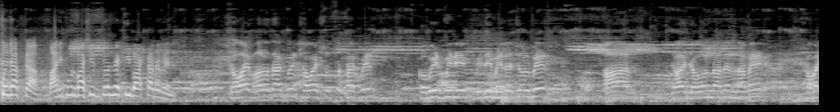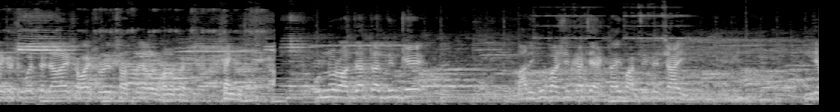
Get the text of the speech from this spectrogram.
রথযাত্রা বারিপুরবাসীর জন্য কি বার্তা দেবেন? সবাই ভালো থাকবেন সবাই সুস্থ থাকবেন। কোভিড বিধি বিধি মেনে চলবেন। আর জয় জগন্নাথের নামে সবাইকে শুভেচ্ছা জানাই সবাই শরীর স্বাস্থ্য যেন ভালো থাকে। থ্যাংক ইউ স্যার পূর্ণ রথযাত্রার দিনকে বারিপুরবাসীর কাছে একটাই বার্তা দিতে চাই যে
